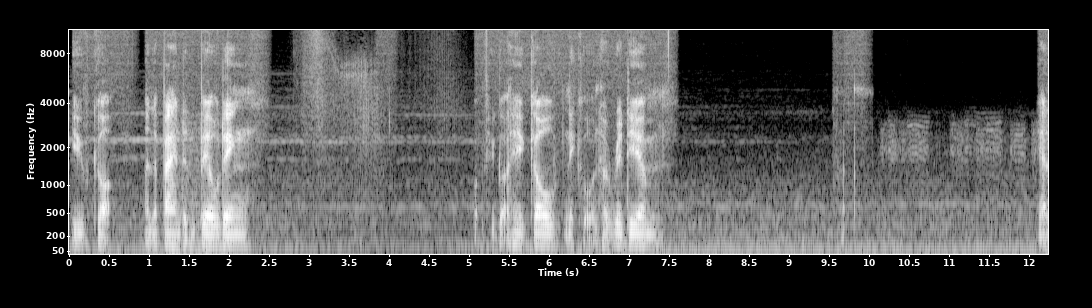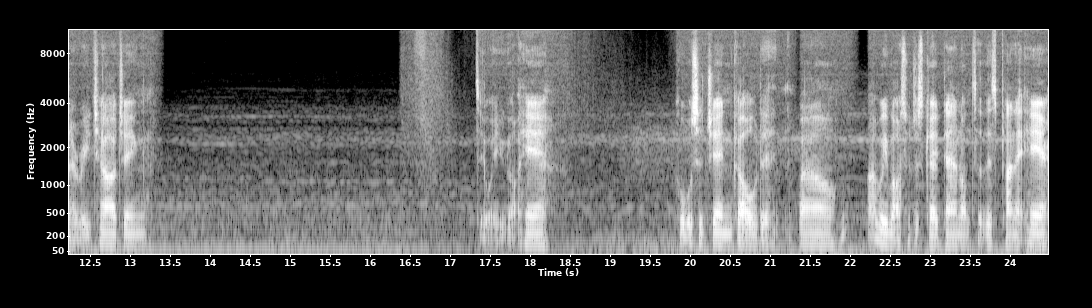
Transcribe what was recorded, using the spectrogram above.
You've got an abandoned building. You got here? Gold, Nickel and Heridium. Again, recharging. See what you got here. Corsagen gold. Eh, well, uh, we might as well just go down onto this planet here.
